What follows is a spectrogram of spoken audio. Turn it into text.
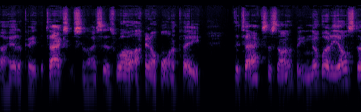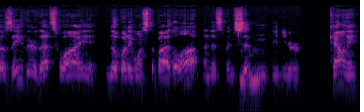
I had to pay the taxes, and I says, well, I don't want to pay the taxes on it. But nobody else does either. That's why nobody wants to buy the lot, and it's been sitting in your county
